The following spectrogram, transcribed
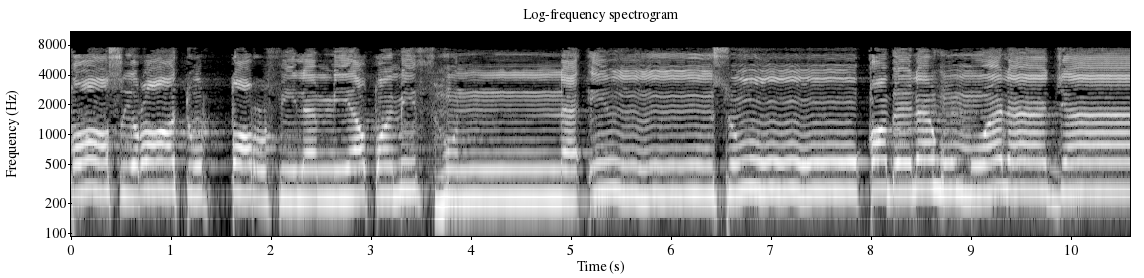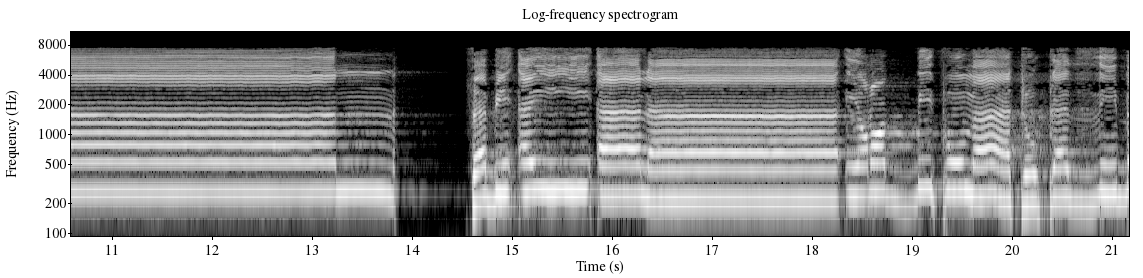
قاصرات الطرف لم يطمثهن إنس قبلهم ولا جان فبأي آلاء ربكما تكذبان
